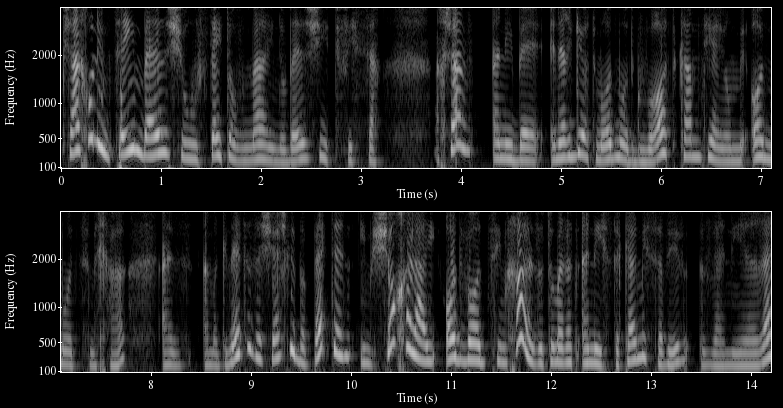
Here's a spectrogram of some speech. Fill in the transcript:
כשאנחנו נמצאים באיזשהו state of mind או באיזושהי תפיסה. עכשיו, אני באנרגיות מאוד מאוד גבוהות, קמתי היום מאוד מאוד שמחה, אז המגנט הזה שיש לי בבטן ימשוך אליי עוד ועוד שמחה. זאת אומרת, אני אסתכל מסביב ואני אראה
